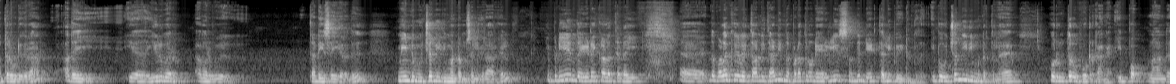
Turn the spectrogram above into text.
உத்தரவிடுகிறார். அதை இருவர் அமர்வு தடை செய்கிறது. மீண்டும் உச்சநீதிமன்றம் செல்கிறார்கள். இப்படியே இந்த இடைக்கால தடை இந்த வழக்குகளை தாண்டி தாண்டி இந்த படத்தினுடைய ரிலீஸ் வந்து டேட் தள்ளி போயிட்டு இருந்தது. இப்போ உச்சநீதிமன்றத்தில் ஒரு உத்தரவு போட்டிருக்காங்க. இப்போ நான் அந்த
